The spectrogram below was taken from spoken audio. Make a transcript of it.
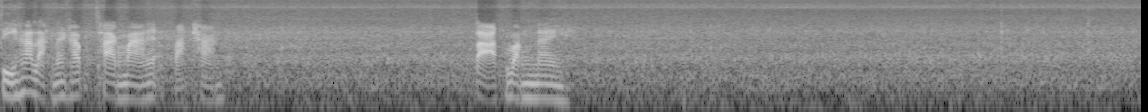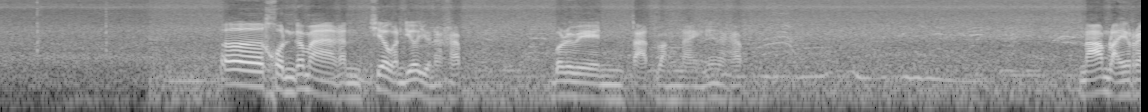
สี่ห้าหลักนะครับ ทางมาเนี่ยปากทาง ตาดวังใน เออคนก็มากันเที่ยวกันเยอะอยู่นะครับ บริเวณตาดวังในนี่นะครับ น้ำไหลแร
